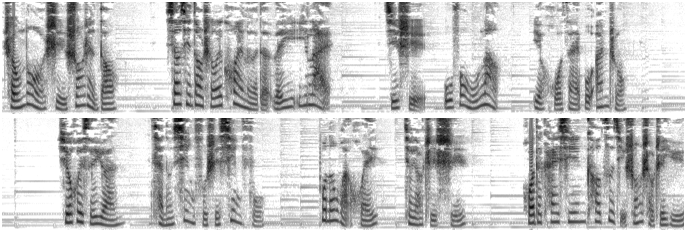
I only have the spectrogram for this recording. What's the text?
承诺是双刃刀，相信到成为快乐的唯一依赖，即使无风无浪，也活在不安中。学会随缘，才能幸福时幸福，不能挽回，就要止时。活得开心，靠自己双手之余。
